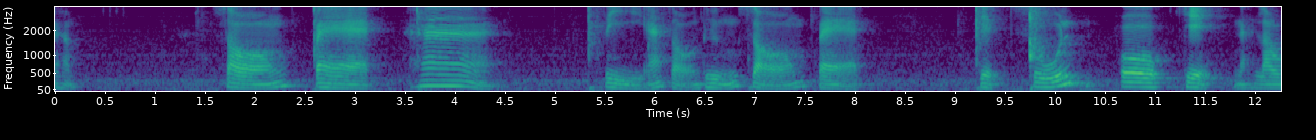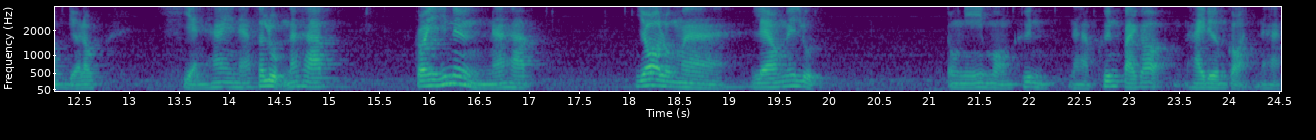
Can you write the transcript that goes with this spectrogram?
นะครับสอง แปดห้าสี่นะสองถึงสองแปดเจ็ดศูนย์โอเคนะเราเดี๋ยวเราเขียนให้นะสรุปนะครับ กรณีที่หนึ่งนะครับ ย่อลงมาแล้วไม่หลุด ตรงนี้มองขึ้นนะครับ ขึ้นไปก็ไฮเดิมก่อนนะฮะ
